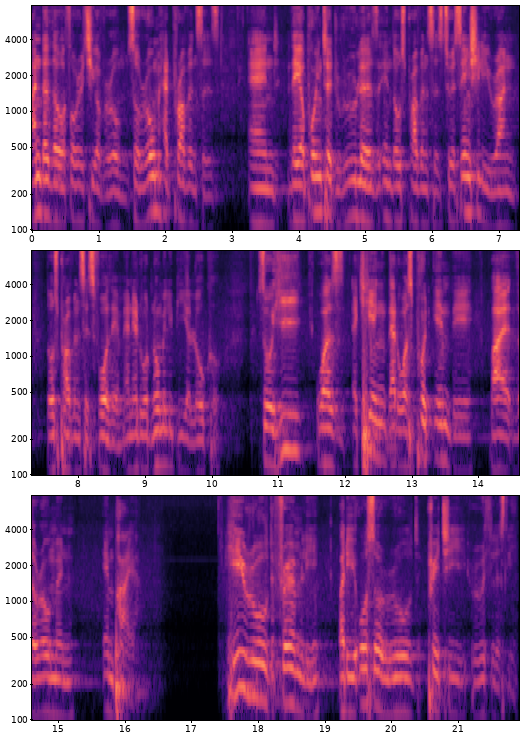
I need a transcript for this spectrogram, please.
under the authority of Rome. So Rome had provinces, and they appointed rulers in those provinces to essentially run those provinces for them, and it would normally be a local. So he was a king that was put in there by the Roman Empire. He ruled firmly, but he also ruled pretty ruthlessly.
